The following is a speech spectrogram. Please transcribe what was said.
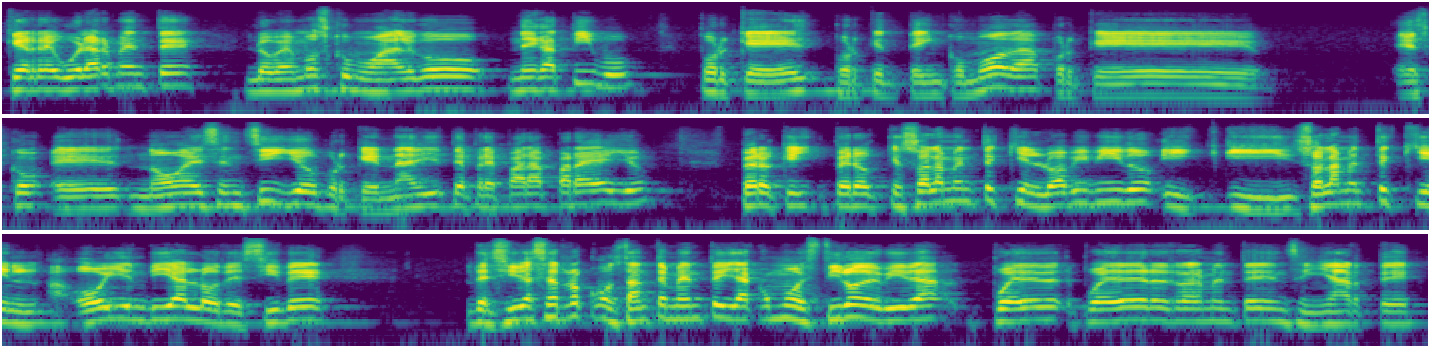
que regularmente lo vemos como algo negativo porque, porque te incomoda, porque es, eh, no es sencillo, porque nadie te prepara para ello. Pero que, pero que solamente quien lo ha vivido y, y solamente quien hoy en día lo decide decide hacerlo constantemente ya como estilo de vida, puede, puede realmente enseñarte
